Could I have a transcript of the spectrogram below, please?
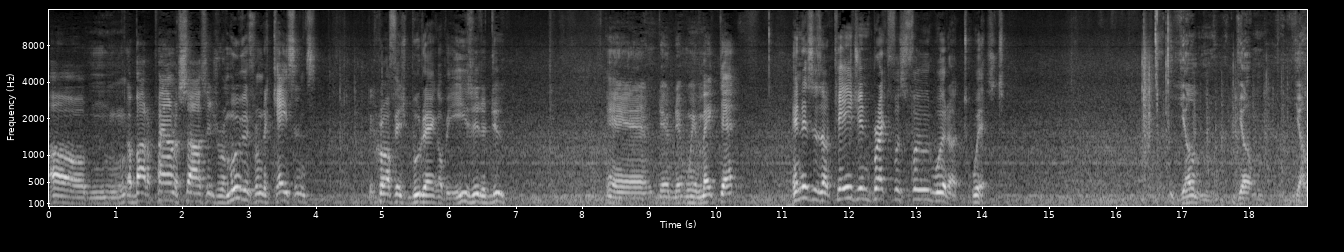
um, about a pound of sausage. Remove it from the casings. The crawfish boudin gonna be easy to do. And then, then we make that. And this is a Cajun breakfast food with a twist. Yum, yum, yum.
